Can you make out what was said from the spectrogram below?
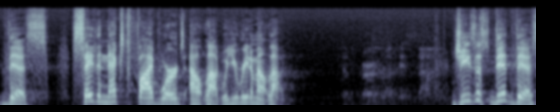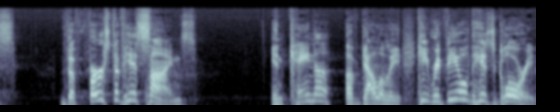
this. Say the next five words out loud. Will you read them out loud? Jesus did this the first of his signs in Cana of Galilee. He revealed his glory.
